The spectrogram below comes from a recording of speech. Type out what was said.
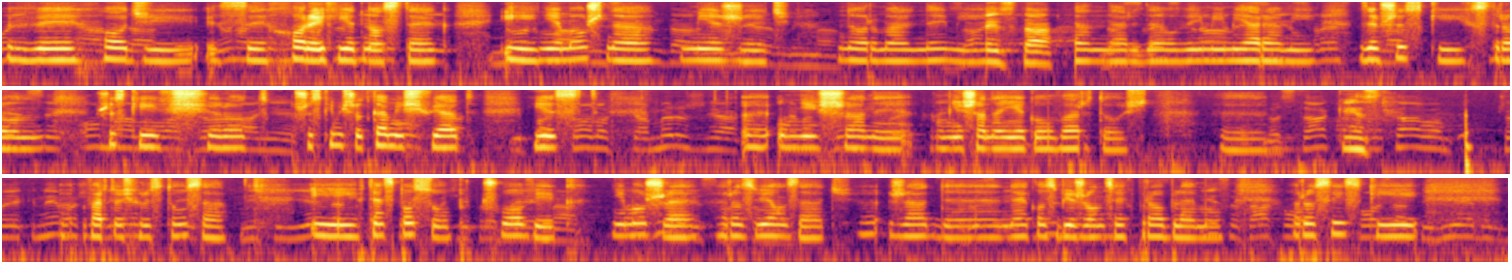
wychodzi z chorych jednostek i nie można mierzyć normalnymi, standardowymi miarami ze wszystkich stron, wszystkich środ, wszystkimi środkami świat jest e, umniejszany, umniejszana jego wartość, e, wartość Chrystusa. I w ten sposób człowiek nie może rozwiązać żadnego z bieżących problemów. Rosyjski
